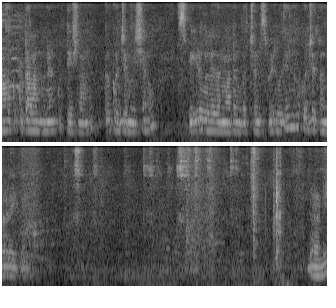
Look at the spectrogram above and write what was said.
నాకు కుట్టాలనుకున్నాను కుట్టేసినాను. ఇంకా కొంచెం మిషన్ స్పీడ్ పోలేదన్నమాట ఇంకొంచెం స్పీడ్ పోతే ఇంకా కొంచెం తొందరగా అయిపోయింది. చూడండి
